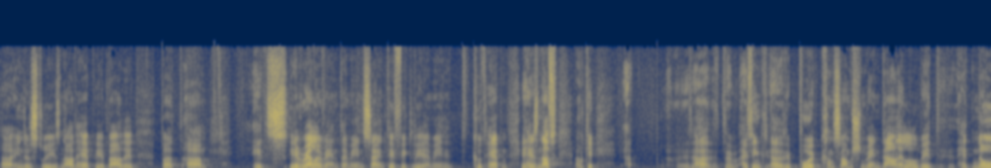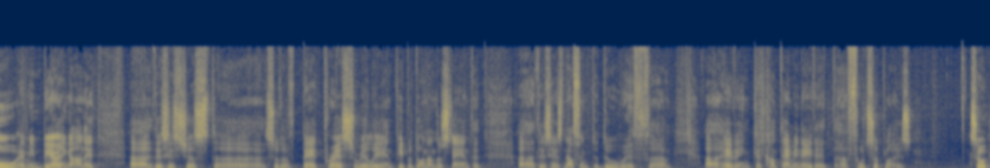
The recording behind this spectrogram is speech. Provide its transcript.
uh, industry is not happy about it. But um, it's irrelevant. I mean, scientifically, I mean, it could happen. It has not, okay, uh, uh I think uh, the pork consumption went down a little bit, it had no, I mean, bearing on it. Uh, this is just sort of bad press, really, and people don't understand that this has nothing to do with uh, having contaminated uh, food supplies. So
